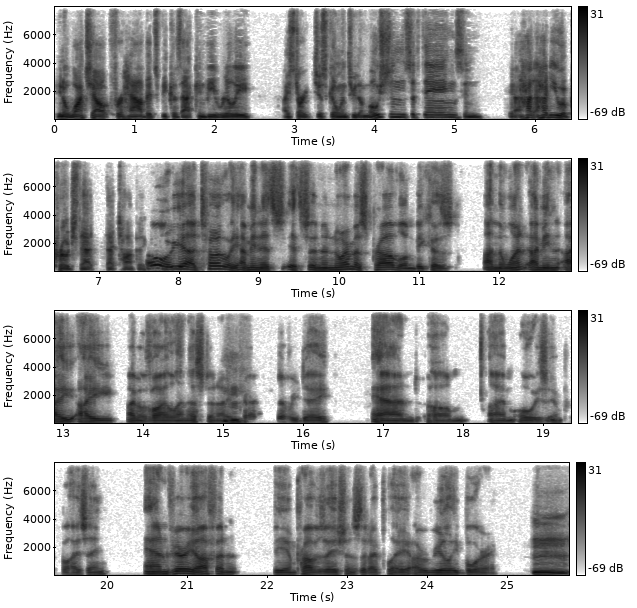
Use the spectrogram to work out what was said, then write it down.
you know, watch out for habits because that can be really, I start just going through the motions of things and how, how do you approach that that topic oh yeah totally i mean it's it's an enormous problem because on the one i mean i i i'm a violinist and i mm-hmm. practice every day and um, i'm always improvising and very often the improvisations that I play are really boring. Mm.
